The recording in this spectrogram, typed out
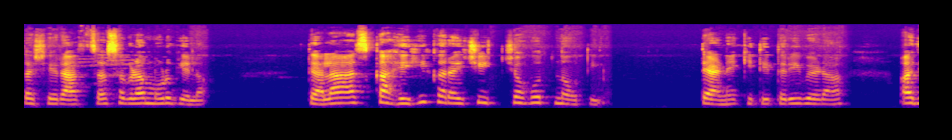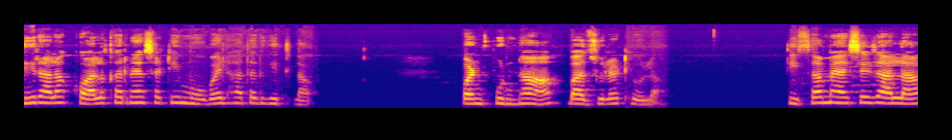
तसे राजचा सगळा मूड गेला. त्याला आज काहीही करायची इच्छा होत नव्हती. त्याने कितीतरी वेळा अधिराला कॉल करण्यासाठी मोबाईल हातात घेतला. पण पुन्हा बाजूला ठेवला. तिचा मॅसेज आला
